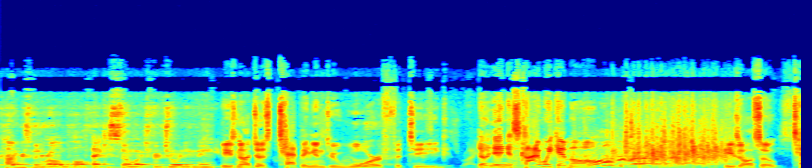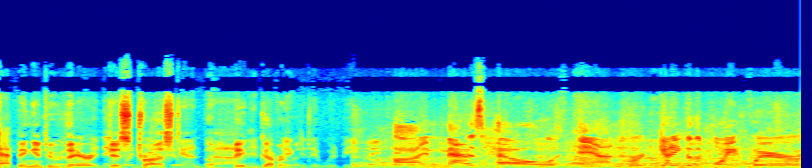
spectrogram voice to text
Congressman Ron Paul, thank you so much for joining me. He's not just tapping into war fatigue. Don't you think it's time we came home? He's also tapping into their distrust of big government. I'm mad as hell, and we're getting to the point where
